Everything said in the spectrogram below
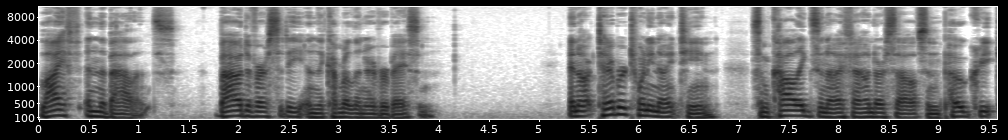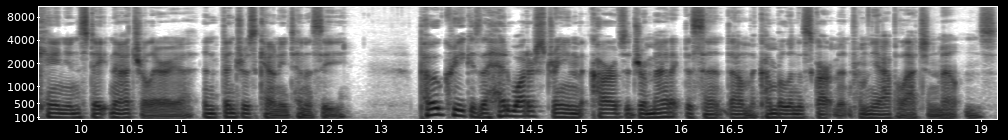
Life in the Balance Biodiversity in the Cumberland River Basin. In October 2019, some colleagues and I found ourselves in Pogue Creek Canyon State Natural Area in Fentress County, Tennessee. Pogue Creek is a headwater stream that carves a dramatic descent down the Cumberland Escarpment from the Appalachian Mountains.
